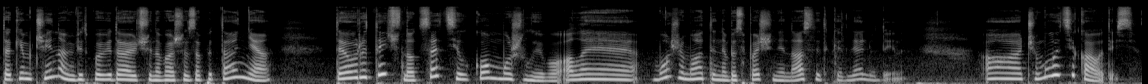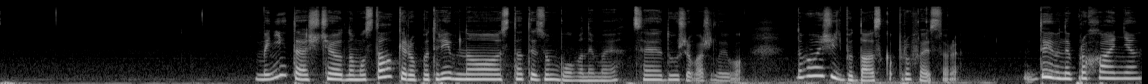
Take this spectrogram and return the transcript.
таким чином, відповідаючи на ваше запитання, теоретично це цілком можливо, але може мати небезпечні наслідки для людини. А чому ви цікавитесь? Мені та ще одному сталкеру потрібно стати зомбованими. Це дуже важливо. Допоможіть, будь ласка, професоре. Дивне прохання,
